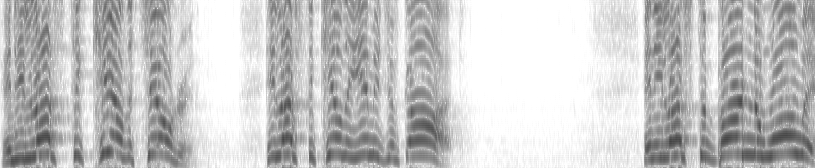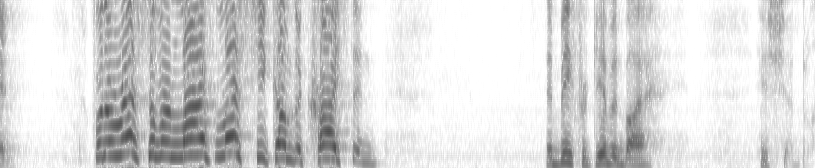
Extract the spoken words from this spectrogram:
And he loves to kill the children. He loves to kill the image of God. And he loves to burden the woman for the rest of her life lest she come to Christ and, and be forgiven by his shed blood.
